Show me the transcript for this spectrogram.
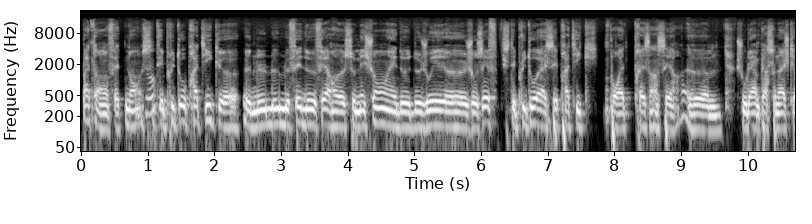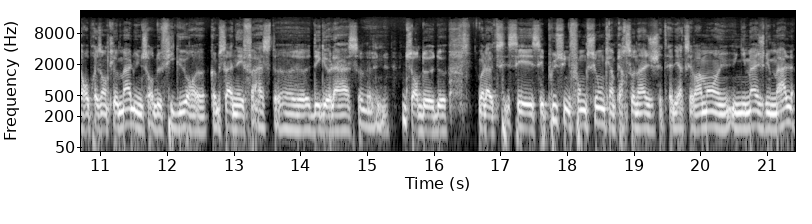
Pas tant en fait, non. C'était plutôt pratique. Euh, le, le, le, fait de faire euh, ce méchant et de, de jouer euh, Joseph, c'était plutôt assez pratique, pour être très sincère. Euh, je voulais un personnage qui représente le mal, une sorte de figure comme ça, néfaste, dégueulasse, une, une, sorte de... de voilà, c'est plus une fonction qu'un personnage, c'est-à-dire que c'est vraiment une image du mal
